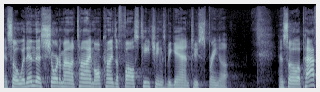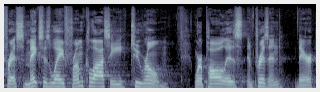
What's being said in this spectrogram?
And so, within this short amount of time, all kinds of false teachings began to spring up. And so, Epaphras makes his way from Colossae to Rome, where Paul is imprisoned there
